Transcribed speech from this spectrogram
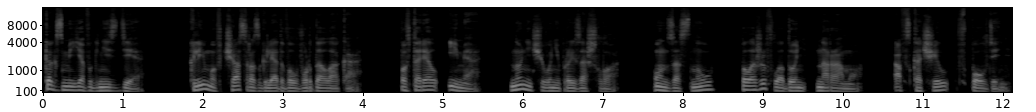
Как змея в гнезде. Климов час разглядывал вурдалака. Повторял имя, но ничего не произошло. Он заснул, положив ладонь на раму, а вскочил в полдень.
